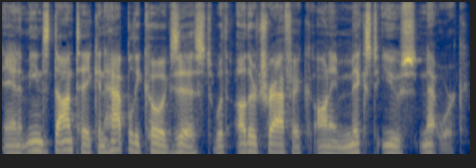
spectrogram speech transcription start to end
and it means Dante can happily coexist with other traffic on a mixed use network.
